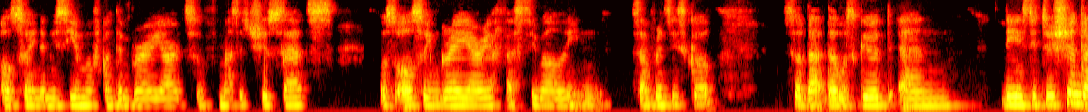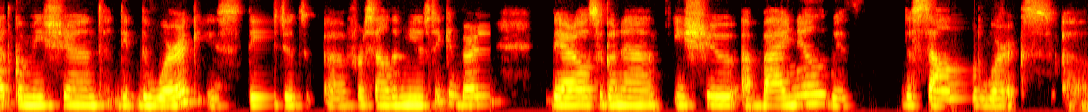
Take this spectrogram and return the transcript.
also in the Museum of Contemporary Arts of Massachusetts. It Was also in Gray Area Festival in San Francisco, so that that was good. And the institution that commissioned the, the work is the Institute uh, for Sound and Music in Berlin they are also gonna issue a vinyl with the sound works uh,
